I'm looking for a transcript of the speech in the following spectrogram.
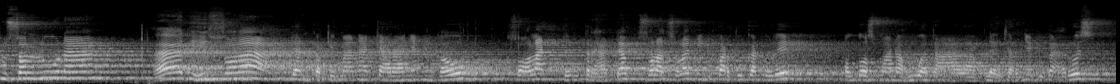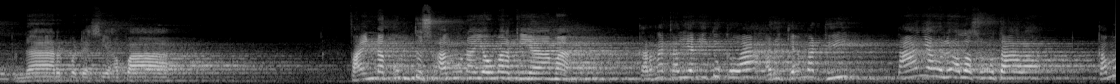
tusalluna hadhihi sholat dan bagaimana caranya engkau sholat terhadap sholat-sholat yang difardukan oleh Allah Subhanahu wa taala. Belajarnya juga harus benar pada siapa? Fa innakum tus'aluna yaumal qiyamah. Karena kalian itu kelak hari kiamat ditanya oleh Allah SWT. Kamu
